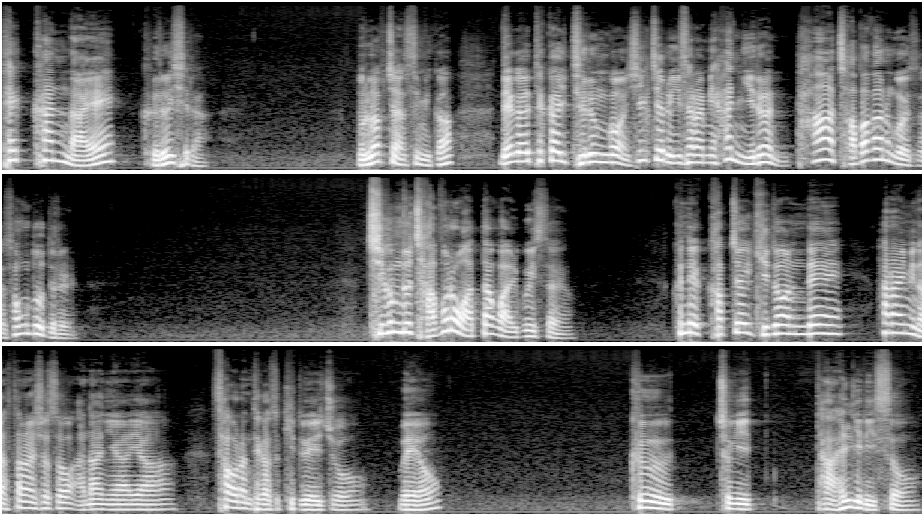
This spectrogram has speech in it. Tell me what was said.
택한 나의 그릇이라. 놀랍지 않습니까? 내가 여태까지 들은 건 실제로 이 사람이 한 일은 다 잡아가는 거였어요. 성도들을. 지금도 잡으러 왔다고 알고 있어요. 근데 갑자기 기도하는데 하나님이 나타나셔서 아나니아야 사울한테 가서 기도해 줘. 왜요? 그 저기 다 할 일이 있어.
